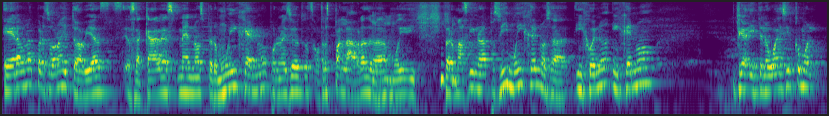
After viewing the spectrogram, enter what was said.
era una persona y todavía, o sea, cada vez menos, pero muy ingenuo, por no decir otras, otras palabras, de verdad, muy. Pero más que ignorante, pues sí, muy ingenuo, o sea, ingenuo, ingenuo. Fíjate, y te lo voy a decir como.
